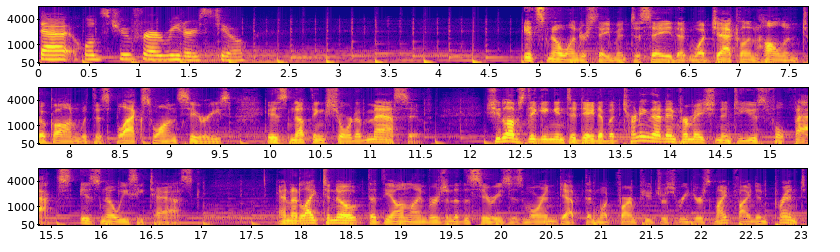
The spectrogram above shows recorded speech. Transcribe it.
that holds true for our readers too. It's no understatement to say that what Jacqueline Holland took on with this Black Swan series is nothing short of massive. She loves digging into data, but turning that information into useful facts is no easy task. And I'd like to note that the online version of the series is more in depth than what Farm Futures readers might find in print.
